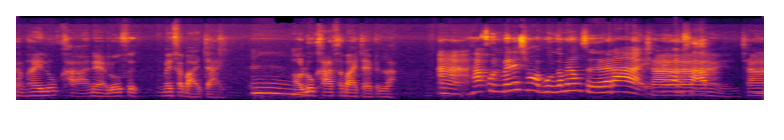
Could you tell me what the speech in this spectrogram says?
ทำให้ลูกค้าเนี่ยรู้สึกไม่สบายใจ อืมเอาลูกค้าสบายใจเป็นหลัก อ่า ถ้าคุณไม่ได้ชอบคุณก็ไม่ต้องซื้อก็ได้ใช่ไม่บังคับ ใช่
